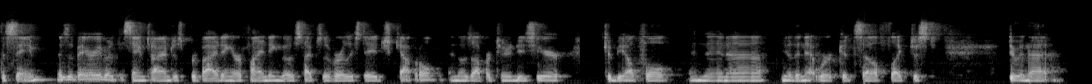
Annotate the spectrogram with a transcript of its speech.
the same as a Area, but at the same time, just providing or finding those types of early stage capital and those opportunities here could be helpful. And then, uh, you know, the network itself, like just doing that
